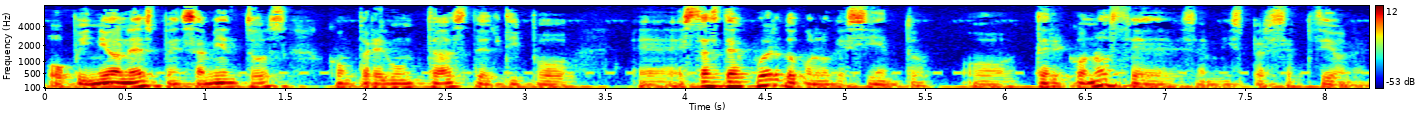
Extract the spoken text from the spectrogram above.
opiniones, pensamientos con preguntas del tipo eh, ¿estás de acuerdo con lo que siento? ¿O te reconoces en mis percepciones?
